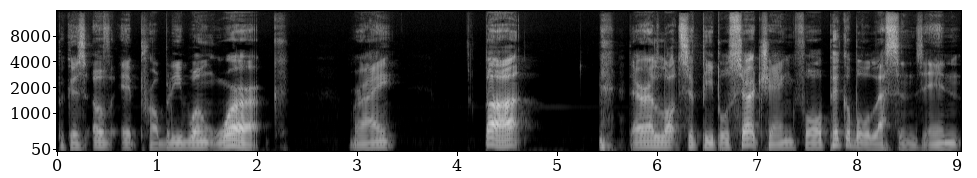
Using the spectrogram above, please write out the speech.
because of it probably won't work, right? But there are lots of people searching for pickleball lessons in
